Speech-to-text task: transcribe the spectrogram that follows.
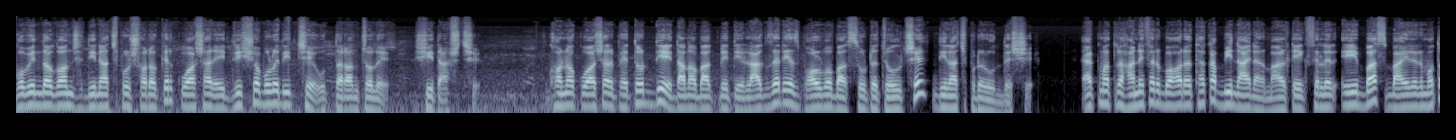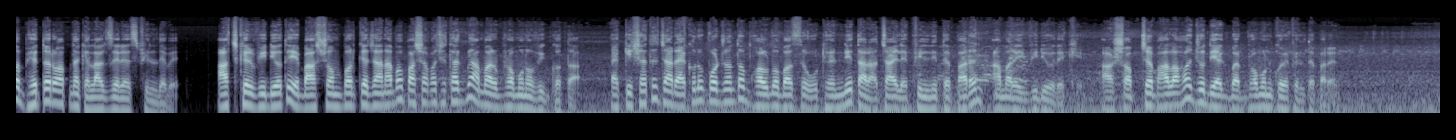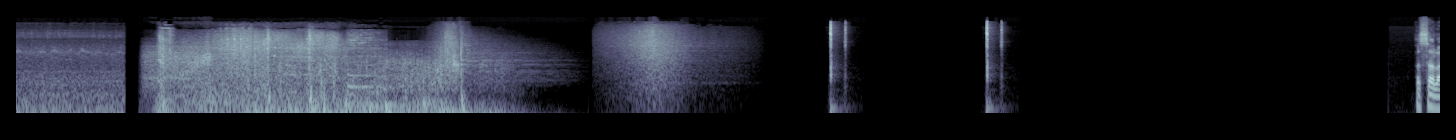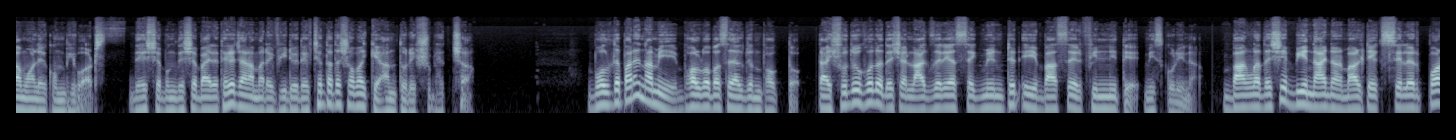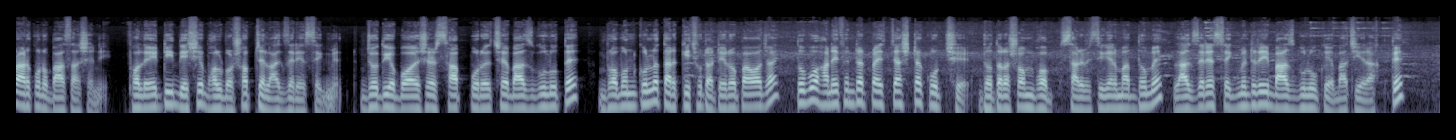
গোবিন্দগঞ্জ দিনাজপুর সড়কের কুয়াশার এই দৃশ্য বলে দিচ্ছে উত্তরাঞ্চলে। শীত আসছে। ঘন কুয়াশার ভেতর দিয়ে দানব আকৃতির লাক্সারিয়াস ভলভো বাস ছুটে চলছে দিনাজপুরের উদ্দেশ্যে। একমাত্র হানিফের বহরে থাকা বি নাইনার মাল্টি এক্সেলের এই বাস বাইরের মতো ভেতরেও আপনাকে লাক্সারিয়াস ফিল দেবে। আজকের ভিডিওতে এই বাস সম্পর্কে জানাব, পাশাপাশি থাকবে আমার ভ্রমণ অভিজ্ঞতা। একই সাথে যারা এখনও পর্যন্ত ভলভো বাসে উঠেননি তারা চাইলে ফিল নিতে পারেন আমার এই ভিডিও দেখে। আর সবচেয়ে ভালো হয় যদি একবার ভ্রমণ করে ফেলতে পারেন। আসসালামু আলাইকুম ভিউয়ার্স। দেশ এবং দেশের বাইরে থেকে যারা আমার এই ভিডিও দেখছেন, তাদের সবাইকে আন্তরিক শুভেচ্ছা। বলতে পারেন আমি ভলভো বাসের একজন ভক্ত, তাই সুযোগ হলো দেশের লাক্সারিয়াস সেগমেন্টের এই বাসের ফিল নিতে মিস করি না। বাংলাদেশে বি নাইন আর মাল্টি এক্সেলের পর আর কোনো বাস আসেনি, ফলে এটি দেশে ভলভোর সবচেয়ে লাক্সারিয়াস সেগমেন্ট। যদিও বয়সের ছাপ পড়েছে বাসগুলোতে, ভ্রমণ করলে তার কিছুটা টেরো পাওয়া যায়, তবুও হানিফ এন্টারপ্রাইজ চেষ্টা করছে যতটা সম্ভব সার্ভিসিংয়ের মাধ্যমে লাক্সারিয়াস সেগমেন্টের এই বাসগুলোকে বাঁচিয়ে রাখতে,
